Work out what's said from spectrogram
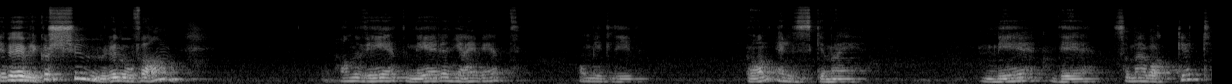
Jeg behøver ikke å skjule noe for han. Han vet mer enn jeg vet om mitt liv. Og han elsker meg med det som er vakkert,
